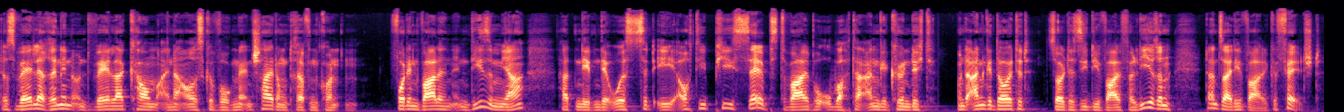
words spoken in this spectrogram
dass Wählerinnen und Wähler kaum eine ausgewogene Entscheidung treffen konnten. Vor den Wahlen in diesem Jahr hat neben der OSZE auch die Peace selbst Wahlbeobachter angekündigt und angedeutet, sollte sie die Wahl verlieren, dann sei die Wahl gefälscht.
